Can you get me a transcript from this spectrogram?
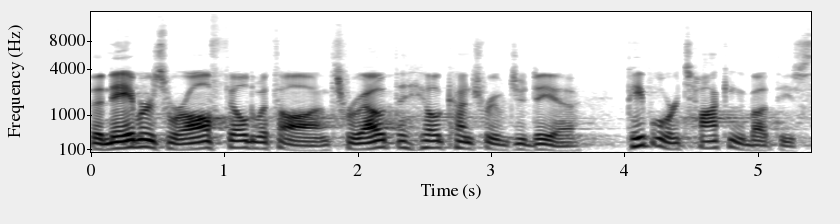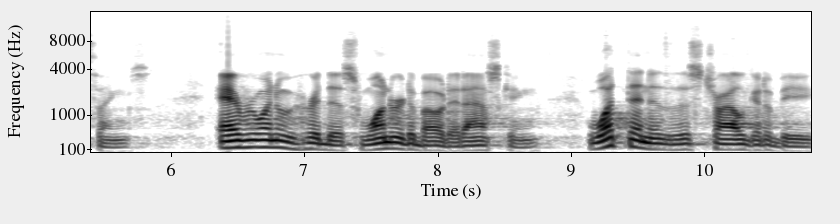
The neighbors were all filled with awe, and throughout the hill country of Judea, people were talking about these things. Everyone who heard this wondered about it, asking, What then is this child going to be?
